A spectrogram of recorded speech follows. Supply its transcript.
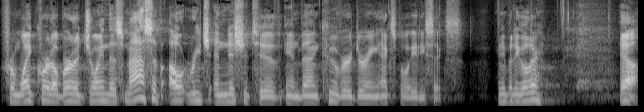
from Whitecourt, Alberta, joined this massive outreach initiative in Vancouver during Expo 86. Anybody go there? Yeah.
